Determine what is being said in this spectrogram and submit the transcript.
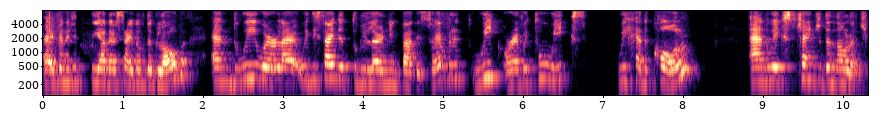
uh, even if it's the other side of the globe. And we were we decided to be learning buddies. So every week or every two weeks, we had a call and we exchanged the knowledge.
